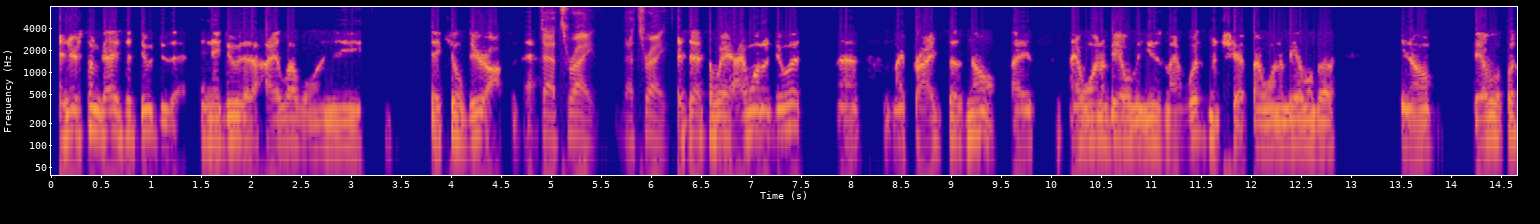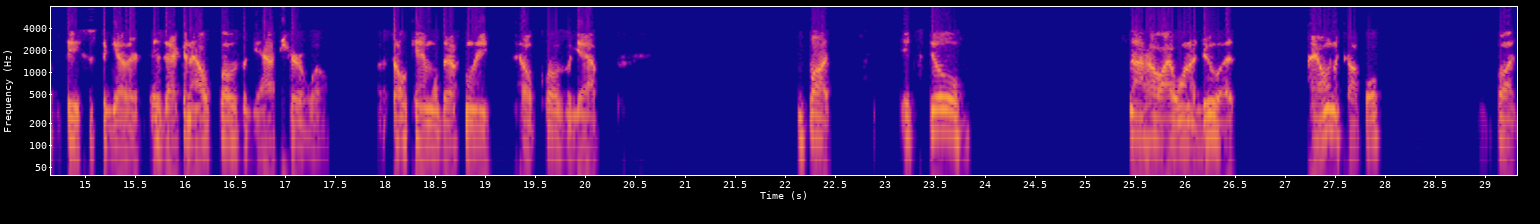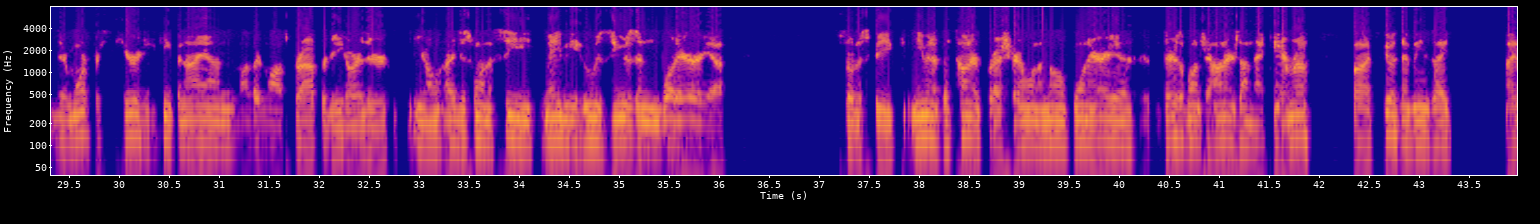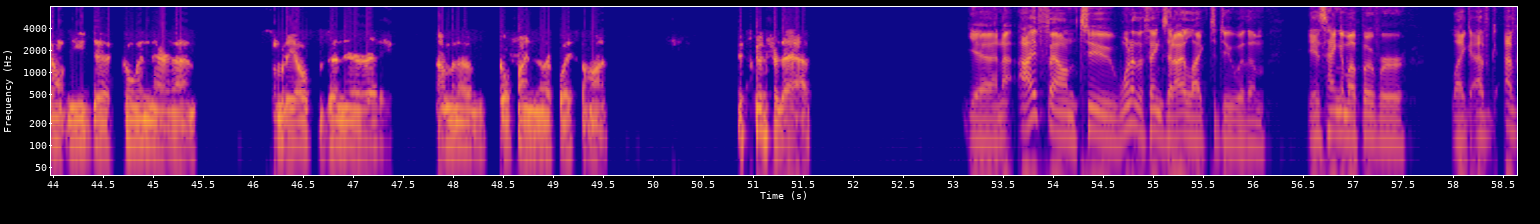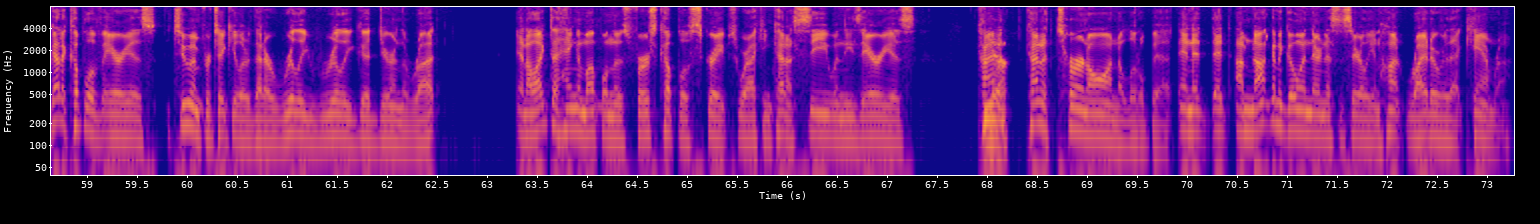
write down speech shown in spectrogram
And there's some guys that do do that, and they do it at a high level, and they they kill deer off of that. That's right. That's right. Is that the way I want to do it? Uh, my pride says no. I I want to be able to use my woodsmanship. I want to be able to, you know, be able to put the pieces together. Is that going to help close the gap? Sure, it will. A cell cam will definitely help close the gap, but it's still not how I want to do it. I own a couple, but they're more for security to keep an eye on mother-in-law's property or they're you know i just want to see maybe who's using what area so to speak. Even if it's hunter pressure i want to know if one area there's a bunch of hunters on that camera. But it's good that means i i don't need to go in there then. Somebody else is in there already. I'm gonna go find another place to hunt. It's good for that. Yeah and i found too one of the things that i like to do with them is hang them up over like I've I've got a couple of areas, two in particular, that are really really good during the rut, and I like to hang them up on those first couple of scrapes where I can kind of see when these areas kind of kind of turn on a little bit. And it, it, I'm not going to go in there necessarily and hunt right over that camera,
